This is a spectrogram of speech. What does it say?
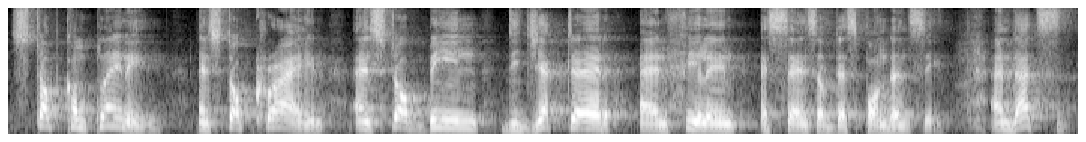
stop complaining and stop crying and stop being dejected and feeling a sense of despondency. And that's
